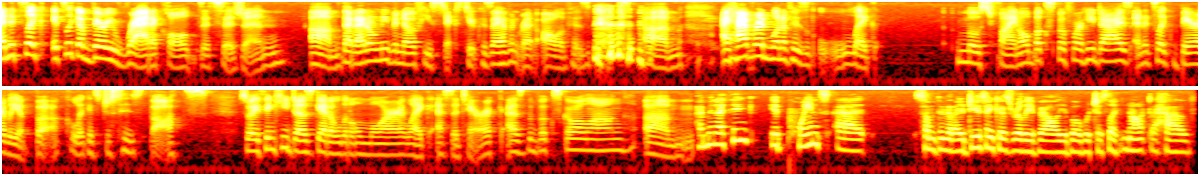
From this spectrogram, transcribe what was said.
and it's like it's like a very radical decision um, that I don't even know if he sticks to because I haven't read all of his books. um, I have read one of his like most final books before he dies, and it's like barely a book. Like it's just his thoughts. So I think he does get a little more like esoteric as the books go along. Um, I mean, I think it points at something that I do think is really valuable, which is like not to have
